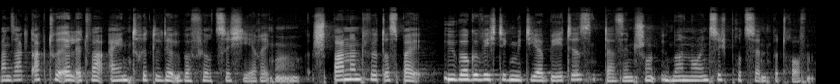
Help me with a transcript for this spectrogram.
Man sagt aktuell etwa ein Drittel der über 40-Jährigen. Spannend wird das bei Übergewichtigen mit Diabetes. Da sind schon über 90 Prozent betroffen.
